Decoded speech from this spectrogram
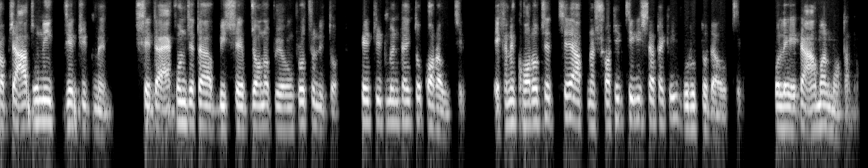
সবচেয়ে আধুনিক যে ট্রিটমেন্ট সেটা এখন যেটা বিশ্বে জনপ্রিয় এবং প্রচলিত সেই ট্রিটমেন্টটাই তো করা উচিত এখানে খরচের চেয়ে আপনার সঠিক চিকিৎসাটাকেই গুরুত্ব দেওয়া উচিত বলে এটা আমার মতামত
